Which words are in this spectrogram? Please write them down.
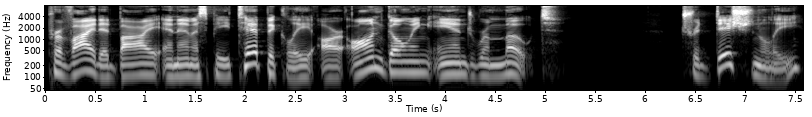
provided by an MSP typically are ongoing and remote. Traditionally,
